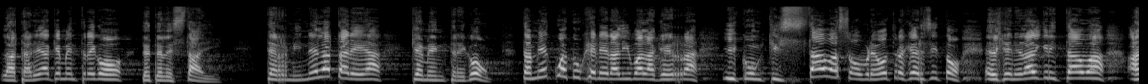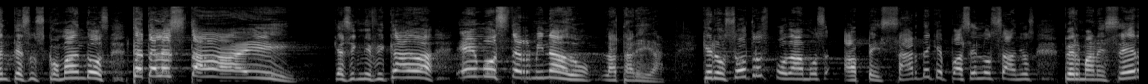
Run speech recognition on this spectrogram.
la tarea que me entregó, te telestai. Terminé la tarea que me entregó. También cuando un general iba a la guerra y conquistaba sobre otro ejército, el general gritaba ante sus comandos, Tetelestai, que significaba, hemos terminado la tarea. Que nosotros podamos, a pesar de que pasen los años, permanecer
